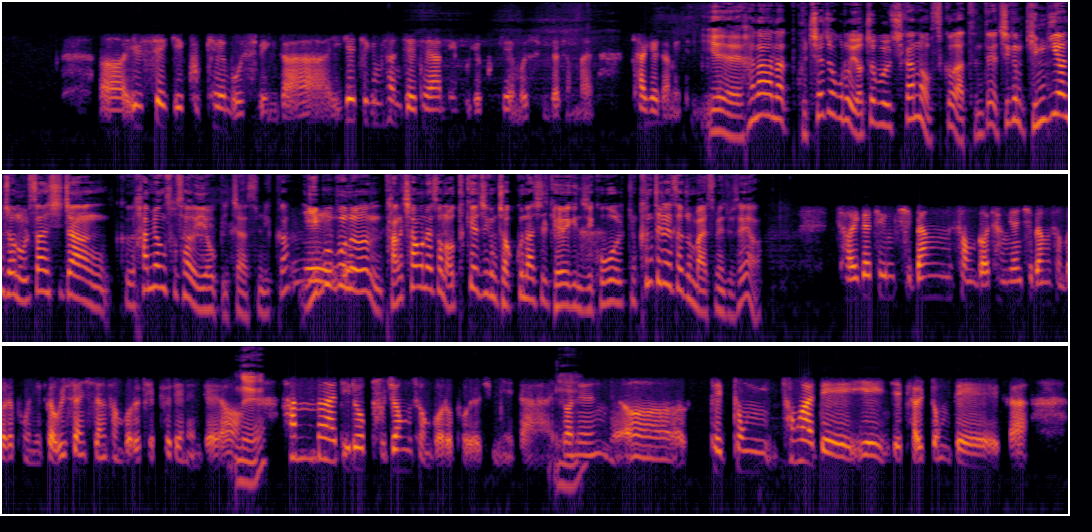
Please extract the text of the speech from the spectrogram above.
어, 1세기 국회의 모습인가. 이게 지금 현재 대한민국의 국회의 모습인가 정말 자괴감이 듭니다. 예, 하나하나 구체적으로 여쭤볼 시간은 없을 것 같은데 지금 김기현 전 울산시장 그 하명 수사 의혹 있지 않습니까? 네, 이 부분은 당 차원에서는 어떻게 지금 접근하실 계획인지 그걸 좀 큰 틀에서 좀 말씀해 주세요. 저희가 지금 지방선거, 작년 지방선거를 보니까 울산시장 선거로 대표되는데요. 네. 한마디로 부정선거로 보여집니다. 네. 이거는 어 대통령 청와대의 이제 별동대가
